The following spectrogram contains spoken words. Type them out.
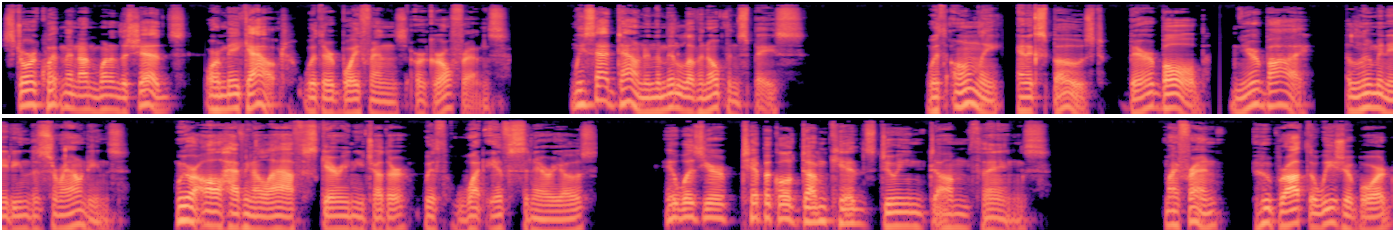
store equipment on one of the sheds, or make out with their boyfriends or girlfriends. We sat down in the middle of an open space, with only an exposed, bare bulb nearby illuminating the surroundings. We were all having a laugh, scaring each other with what if scenarios. It was your typical dumb kids doing dumb things. My friend, who brought the Ouija board,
